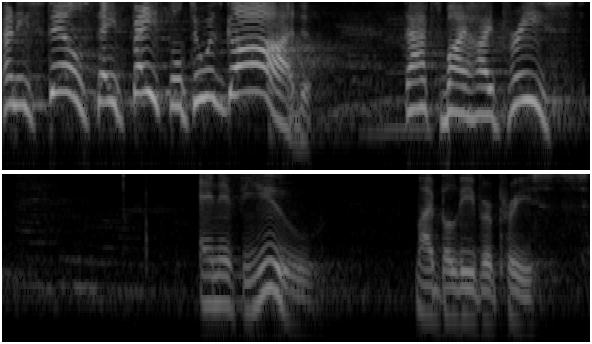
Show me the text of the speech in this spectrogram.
and he still stayed faithful to his God. That's my high priest. And if you, my believer priests,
